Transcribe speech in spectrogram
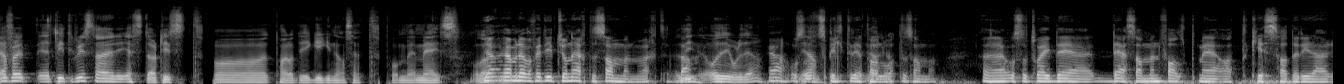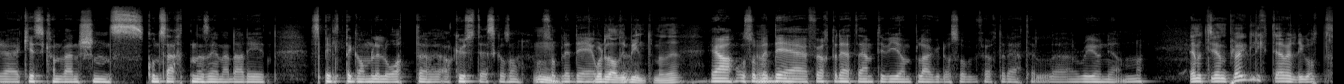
Ja, for Peter Chris er gjesteartist på et par av de gigene jeg har sett på da, Ja, ja, men det var fordi de turnerte sammen med hvert band. de, og de gjorde det, Ja, ja og så Ja. spilte de et par låter sammen. Eh, og så tror jeg det, det sammenfalt med at Kiss hadde de der eh, Kiss Conventions-konsertene sine, der de spilte gamle låter akustisk og sånn. Mm. Var det da de begynte med det? Ja, og så Ja. det, førte det til MTV Unplugged, og så førte det til uh, reunion. MTV Unplugged likte jeg veldig godt.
